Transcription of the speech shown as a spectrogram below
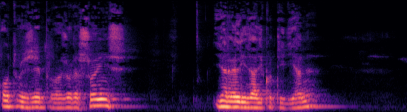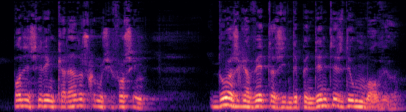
Outro exemplo, as orações e a realidade cotidiana podem ser encarados como se fossem duas gavetas independentes de um móvel.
